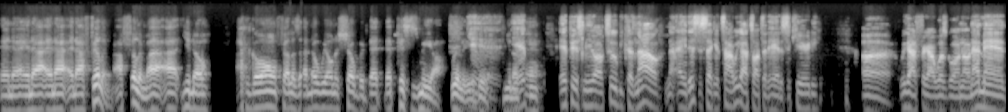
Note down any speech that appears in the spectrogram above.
And and I and I and I feel him. I feel him. I, I you know I could go on, fellas. I know we're on the show, but that that pisses me off. Really, yeah, it, you know yeah, what I'm saying? It, it pissed me off too because now, now, hey, this is the second time we got to talk to the head of security. Uh, we got to figure out what's going on. That man,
